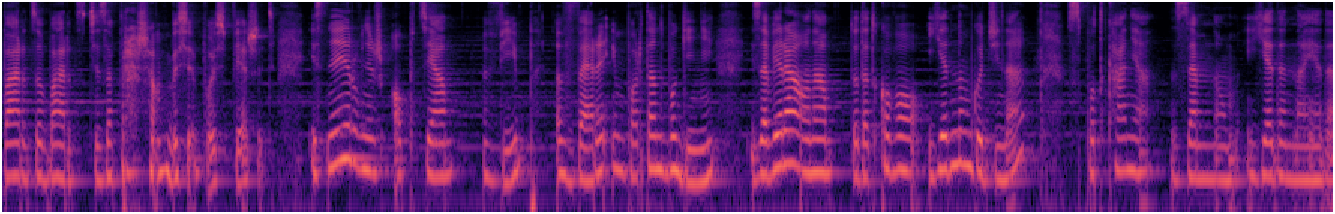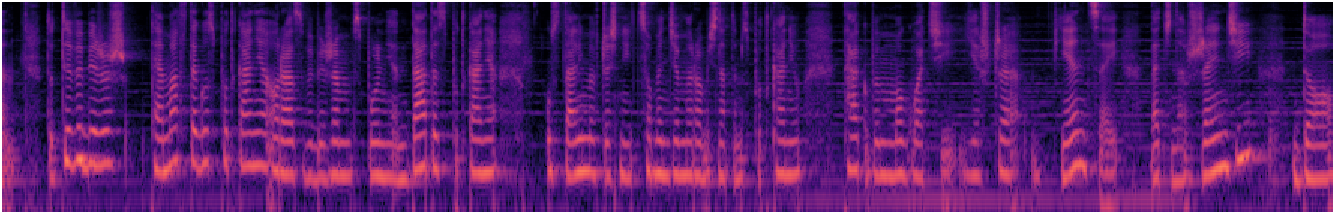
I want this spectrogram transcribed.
bardzo, bardzo Cię zapraszam, by się pośpieszyć. Istnieje również opcja VIP Very Important Bogini i zawiera ona dodatkowo jedną godzinę spotkania ze mną jeden na jeden. To Ty wybierzesz temat tego spotkania oraz wybierzemy wspólnie datę spotkania. Ustalimy wcześniej, co będziemy robić na tym spotkaniu, tak bym mogła Ci jeszcze więcej dać narzędzi do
